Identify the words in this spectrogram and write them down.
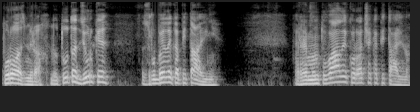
по розмірах. Ну тут дзюрки зробили капітальні. Ремонтували, коротше, капітально.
